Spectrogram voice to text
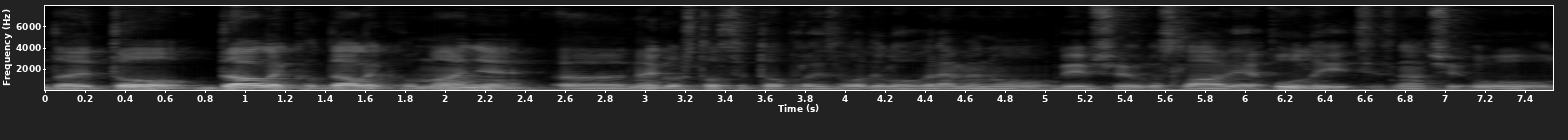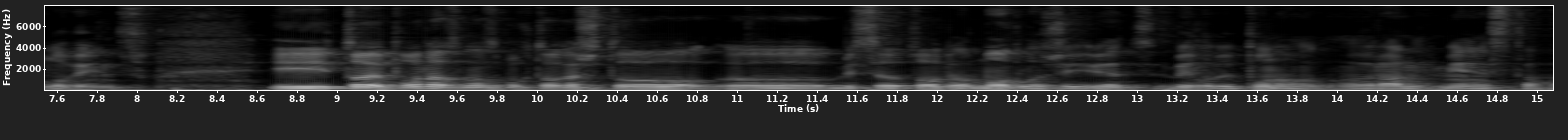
da je to daleko, daleko manje e, nego što se to proizvodilo u vremenu bivše Jugoslavije u Lici, znači u Lovincu. I to je porazno zbog toga što bi se od toga moglo živjeti, bilo bi puno radnih mjesta.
